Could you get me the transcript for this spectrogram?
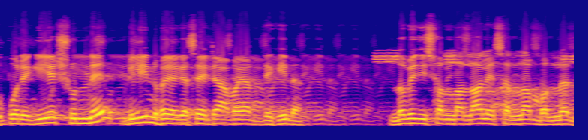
উপরে গিয়ে শূন্যে বিলীন হয়ে গেছে, এটা আমি আর দেখি না। নবীজি সাল্লাহ সাল্লাম বললেন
